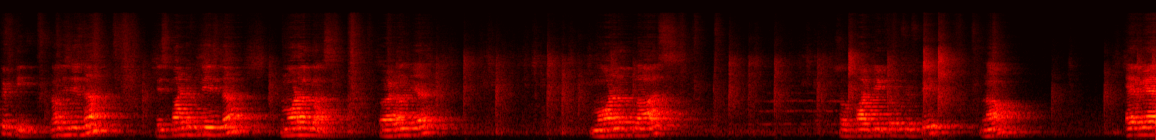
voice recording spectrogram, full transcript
50. Now this is the this 40 to 50 is the modal class. So write down here modal class. So 40 to 50. Now area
